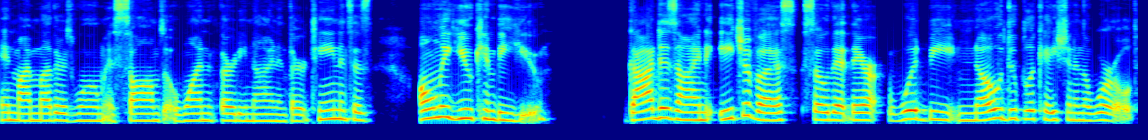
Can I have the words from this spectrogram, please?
in my mother's womb is Psalms 139 and 13. It says, Only you can be you. God designed each of us so that there would be no duplication in the world.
